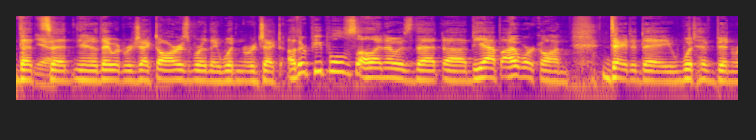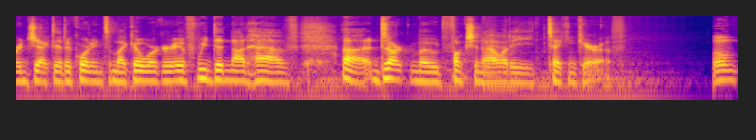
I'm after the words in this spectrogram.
that yeah. said you know they would reject ours where they wouldn't reject other people's. All I know is that uh, the app I work on day to day would have been rejected according to my coworker if we did not have uh, dark mode functionality yeah. taken care of. Well,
